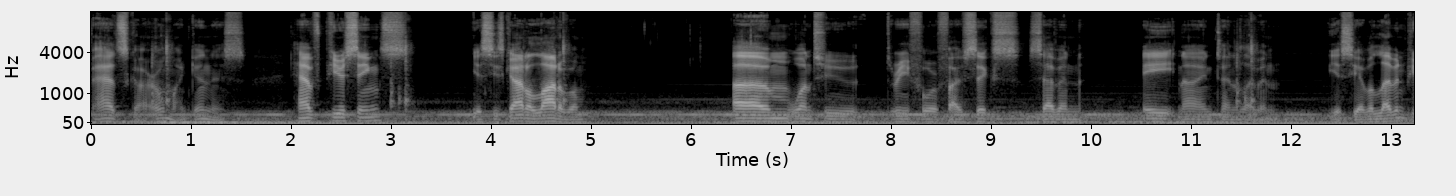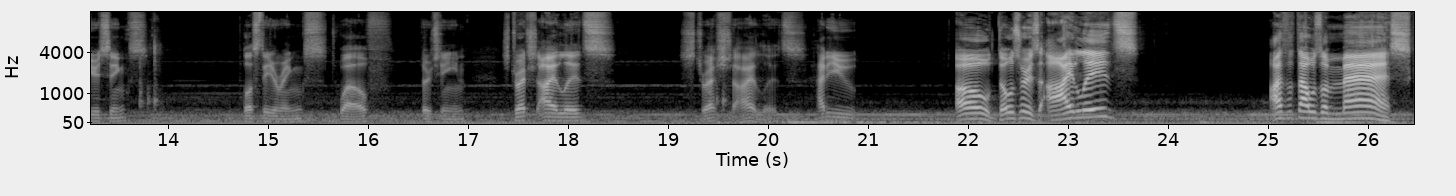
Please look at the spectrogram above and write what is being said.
bad scar. Oh my goodness. Have piercings. Yes, he's got a lot of them. Um, one, two, three, four, five, six, seven, eight, nine, ten, eleven. Yes, you have 11 piercings. plus the earrings, 12, 13. Stretched eyelids. Stretched eyelids. How do you... Oh, those are his eyelids? I thought that was a mask.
